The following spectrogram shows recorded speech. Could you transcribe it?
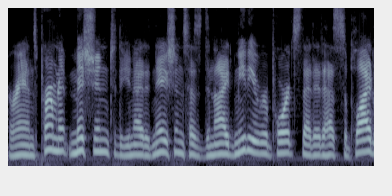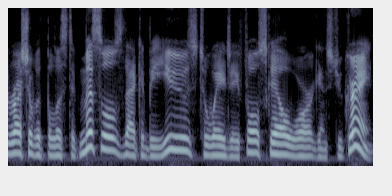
Iran's permanent mission to the United Nations has denied media reports that it has supplied Russia with ballistic missiles that could be used to wage a full scale war against Ukraine.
